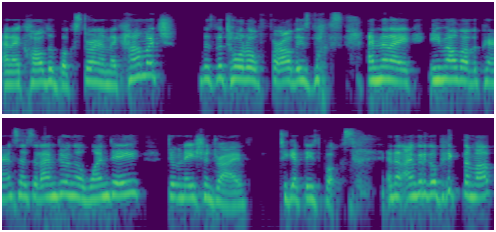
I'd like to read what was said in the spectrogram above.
And i called a bookstore and i'm like how much was the total for all these books? And then i emailed all the parents and i said i'm doing a one day donation drive to get these books and then i'm going to go pick them up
